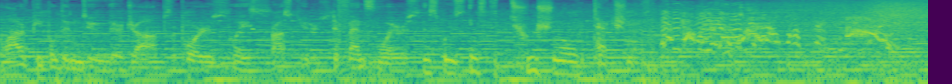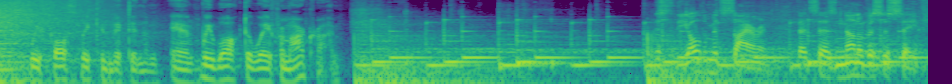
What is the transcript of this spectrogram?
A lot of people didn't do their jobs. Reporters, police, prosecutors, defense lawyers. This was institutional protectionism. We falsely convicted them, and we walked away from our crime. This is the ultimate siren that says none of us is safe.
